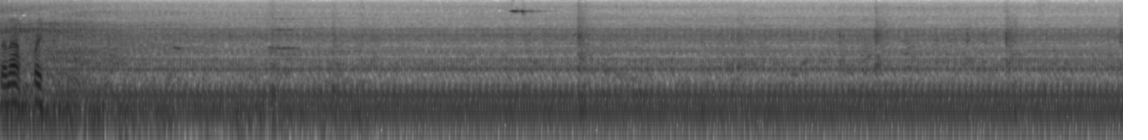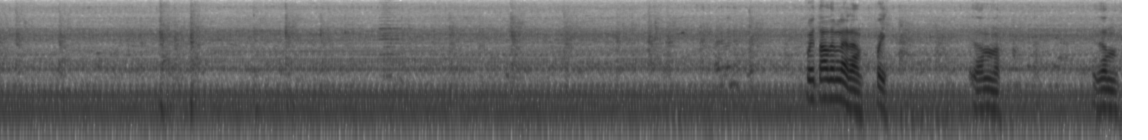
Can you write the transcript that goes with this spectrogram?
Sana, poy. പോയി താതല്ലേ പോയി. ഇതൊന്ന്. ഇതൊന്ന്.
